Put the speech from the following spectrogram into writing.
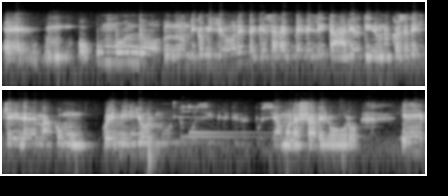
eh, un mondo, non dico migliore perché sarebbe velleitario dire una cosa del genere, ma comunque il miglior mondo possibile che noi possiamo lasciare loro e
